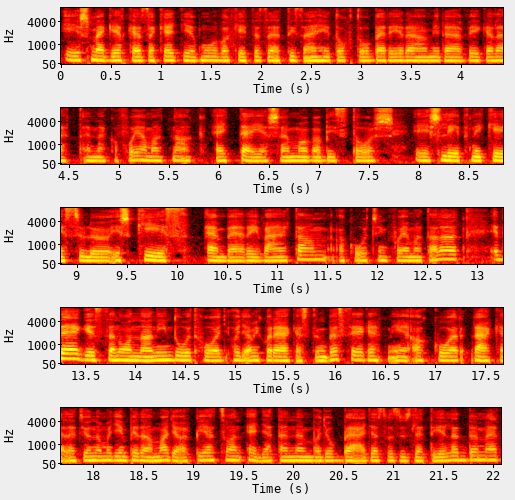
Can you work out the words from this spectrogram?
és megérkezzek egy év múlva 2017. októberére, amire vége lett ennek a folyamatnak, egy teljesen magabiztos és lépni készülő és kész emberré váltam a coaching folyamat alatt, de egészen onnan indult, hogy, hogy amikor elkezdtünk beszélgetni, akkor rá kellett jönnöm, hogy én például a magyar piacon egyáltalán nem vagyok beágyazva az üzleti életben, mert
